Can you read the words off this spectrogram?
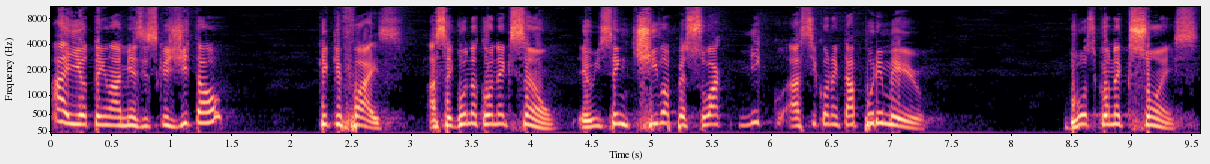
Aí eu tenho lá minhas iscas digital. O que que faz? A segunda conexão, eu incentivo a pessoa a, me, a se conectar por e-mail. Duas conexões.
